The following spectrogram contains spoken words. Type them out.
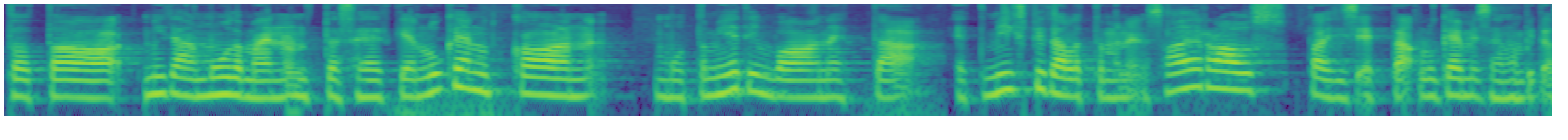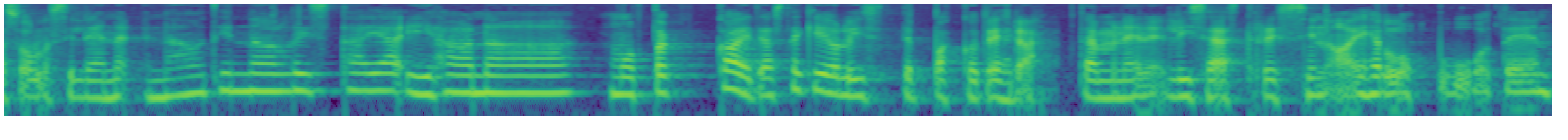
tota, mitään muuta mä en ole tässä hetken lukenutkaan, mutta mietin vaan, että, että miksi pitää olla tämmöinen sairaus, tai siis että lukemisenhan pitäisi olla silleen nautinnollista ja ihanaa, mutta kai tästäkin oli sitten pakko tehdä tämmöinen lisästressin aihe loppuvuoteen.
